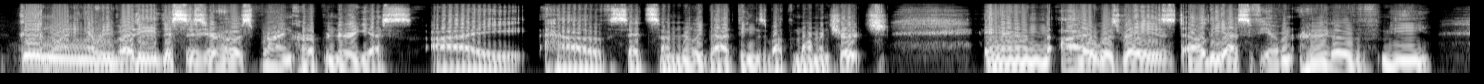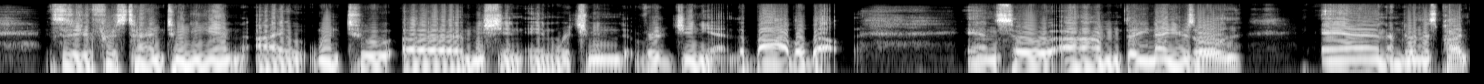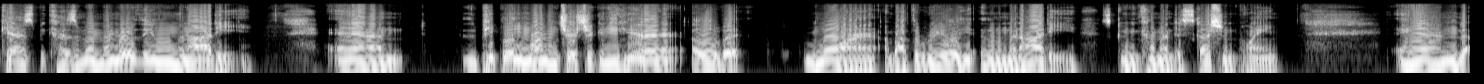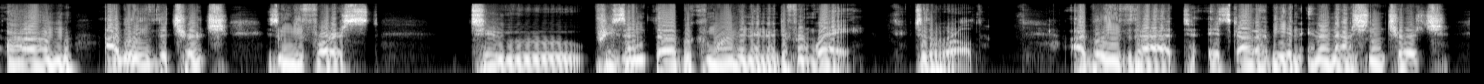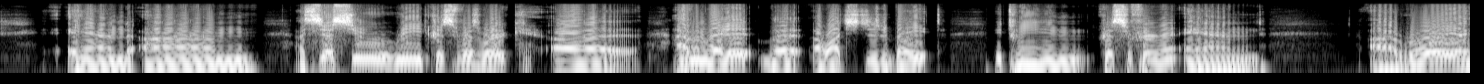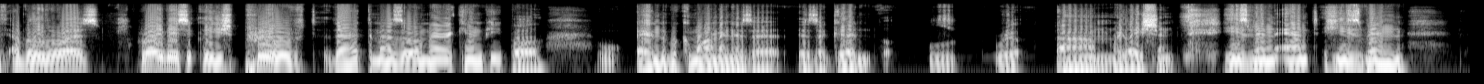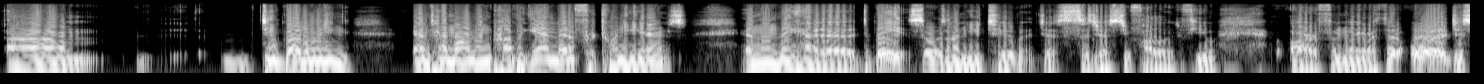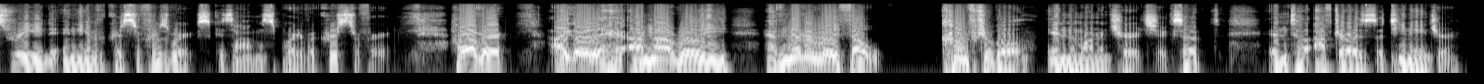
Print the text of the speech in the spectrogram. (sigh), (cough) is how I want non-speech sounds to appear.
Good morning, everybody. This is your host, Brian Carpenter. Yes, I have said some really bad things about the Mormon church. And I was raised LDS. If you haven't heard of me, this is your first time tuning in. I went to a mission in Richmond, Virginia, the Bible Belt. And so I'm 39 years old and I'm doing this podcast because I'm a member of the Illuminati. And the people in the Mormon church are going to hear a little bit more about the real Illuminati. It's going to become a discussion point. And um, I believe the church is going to be forced to present the Book of Mormon in a different way to the world. I believe that it's got to be an international church. And um, I suggest you read Christopher's work. Uh, I haven't read it, but I watched the debate between Christopher and uh, Roy, I, I, believe it was. Roy basically proved that the Mesoamerican people and the Book of Mormon is a is a good um, relation. He's been and he's been um, anti-Mormon propaganda for 20 years. And then they had a debate. So it was on YouTube. I just suggest you follow it if you are familiar with it or just read any of Christopher's works because I'm a supporter of Christopher. However, I go to the, I'm not really, have never really felt comfortable in the Mormon church, except until after I was a teenager.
